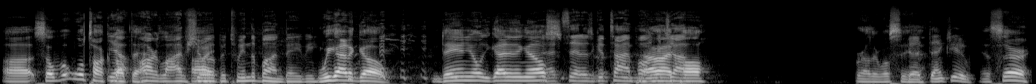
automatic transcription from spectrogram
Uh, so, but we'll talk Yeah, about that. our live show All right. up between the bun, baby. We got to go. Daniel, you got anything else? That's it. It was a good time, Paul. All good right, job. Paul. Brother, we'll see you. Thank you. Yes, sir.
